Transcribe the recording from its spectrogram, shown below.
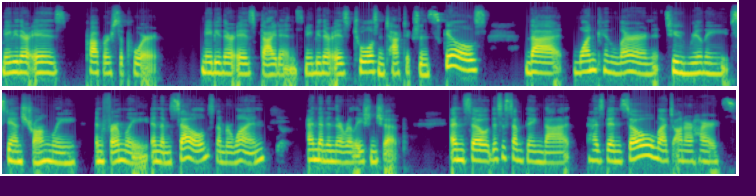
Maybe there is proper support. Maybe there is guidance. Maybe there is tools and tactics and skills that one can learn to really stand strongly and firmly in themselves, number one, and then in their relationship. And so this is something that has been so much on our hearts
